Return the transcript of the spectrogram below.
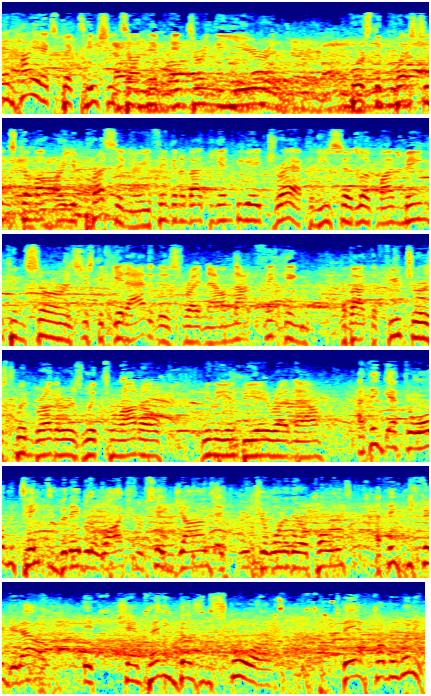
And high expectations on him entering the year. And of course, the questions come up are you pressing? Are you thinking about the NBA draft? And he said, Look, my main concern is just to get out of this right now. I'm not thinking about the future. His twin brother is with Toronto in the NBA right now. I think after all the tape you've been able to watch from St. John's, if you're one of their opponents, I think you figured out if Champagnie doesn't score, they have trouble winning.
